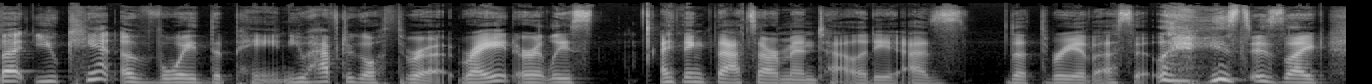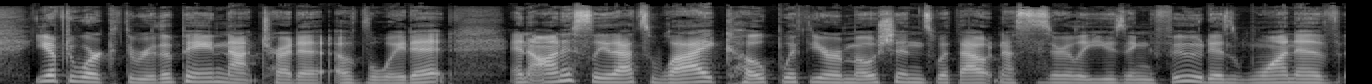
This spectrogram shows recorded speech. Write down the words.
but you can't avoid the pain. You have to go through it, right? Or at least I think that's our mentality as the three of us at least is like you have to work through the pain not try to avoid it. And honestly that's why cope with your emotions without necessarily using food is one of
